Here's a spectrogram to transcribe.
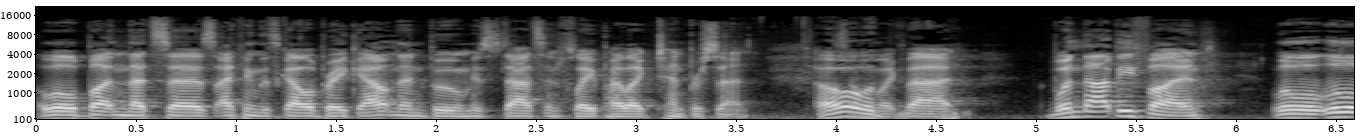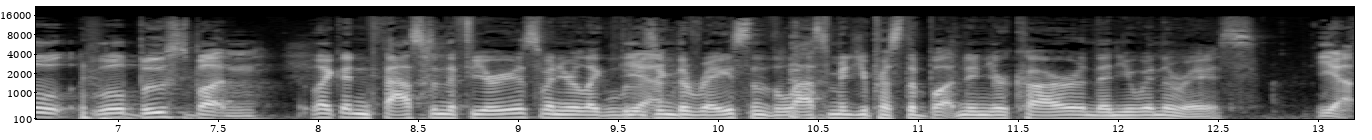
a little button that says, I think this guy will break out, and then boom, his stats inflate by like 10%. Oh. Something like that. Wouldn't that be fun? Little, little, little boost button. Like in Fast and the Furious when you're like losing Yeah. the race and the last minute you press the button in your car and then you win the race. Yeah.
